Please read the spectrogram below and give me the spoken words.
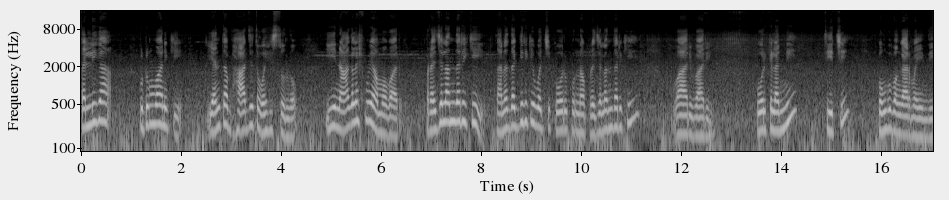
తల్లిగా కుటుంబానికి ఎంత బాధ్యత వహిస్తుందో ఈ నాగలక్ష్మి అమ్మవారు ప్రజలందరికీ తన దగ్గరికి వచ్చి కోరుకున్న ప్రజలందరికీ వారి వారి కోరికలన్నీ తీర్చి పొంగు బంగారమైంది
